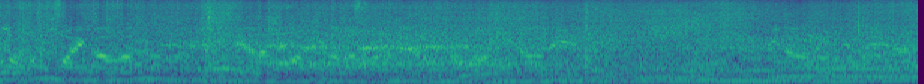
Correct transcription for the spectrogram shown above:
kolmospaikalla. Siellä Pakkala on menossa finaaliin. Finaaliin ja meidän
